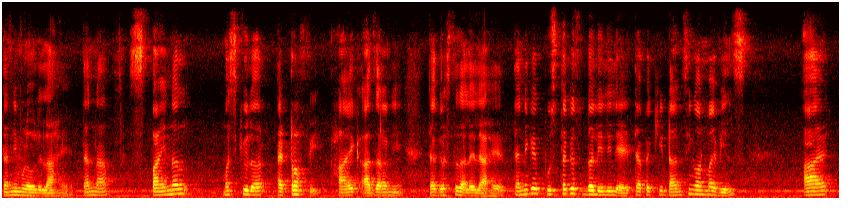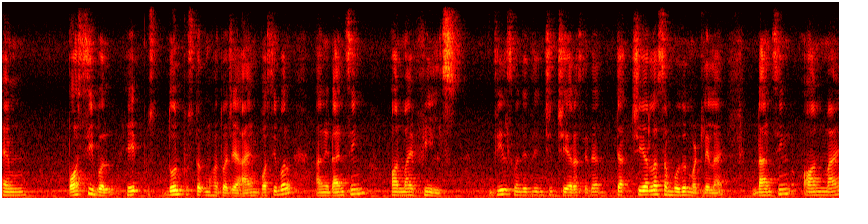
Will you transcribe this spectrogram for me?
त्यांनी मिळवलेला आहे. त्यांना स्पायनल मस्क्युलर ॲट्रॉफी हा एक आजाराने त्या ग्रस्त झालेल्या आहेत त्यांनी काही पुस्तकेसुद्धा लिहिलेली आहेत. त्यापैकी dancing on my wheels I am possible हे पुस दोन पुस्तक महत्त्वाचे आहे. आय एम पॉसिबल आणि dancing on my feels wheels म्हणजे त्यांची चेअर असते. त्या त्या चेअरला संबोधून म्हटलेलं आहे. डान्सिंग ऑन माय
